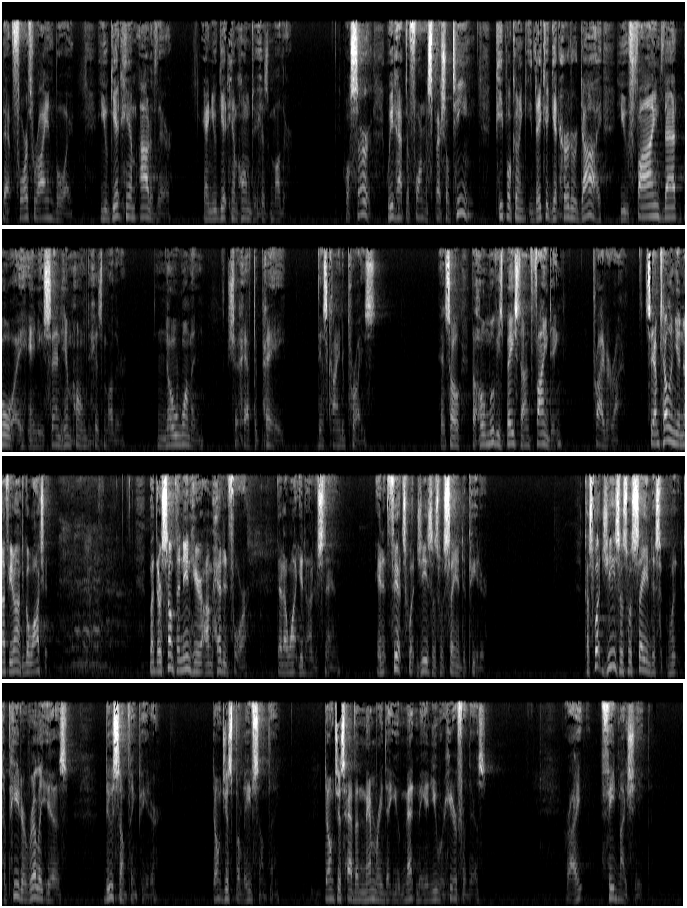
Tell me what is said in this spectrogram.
that fourth Ryan boy, you get him out of there, and you get him home to his mother. Well, sir, we'd have to form a special team. People could, they could get hurt or die. You find that boy and you send him home to his mother. No woman should have to pay this kind of price. And so the whole movie's based on finding Private Ryan. See, I'm telling you enough, you don't have to go watch it. but there's something in here I'm headed for that I want you to understand. And it fits what Jesus was saying to Peter. Because what Jesus was saying to, to Peter really is do something, Peter. Don't just believe something. Don't just have a memory that you met me and you were here for this. Right? Feed my sheep.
